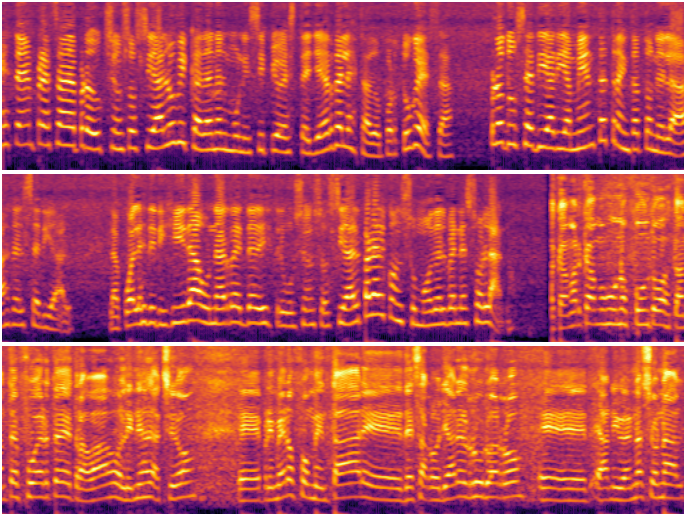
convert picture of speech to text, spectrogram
Esta empresa de producción social ubicada en el municipio Esteller del estado portuguesa produce diariamente 30 toneladas del cereal, la cual es dirigida a una red de distribución social para el consumo del venezolano. Acá marcamos unos puntos bastante fuertes de trabajo, líneas de acción. Eh, primero, fomentar, eh, desarrollar el rubro arroz eh, a nivel nacional.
